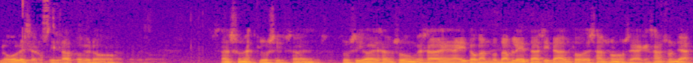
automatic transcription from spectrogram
Luego les he pero Samsung Exclusive, ¿sabes? Exclusiva de Samsung, que salen ahí tocando tabletas y tal, todo de Samsung, o sea que Samsung ya,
